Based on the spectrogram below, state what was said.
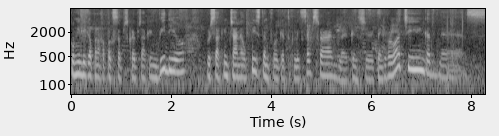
Kung hindi ka pa nakapag-subscribe sa aking video or sa aking channel, please don't forget to click subscribe, like, and share. Thank you for watching. God bless.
